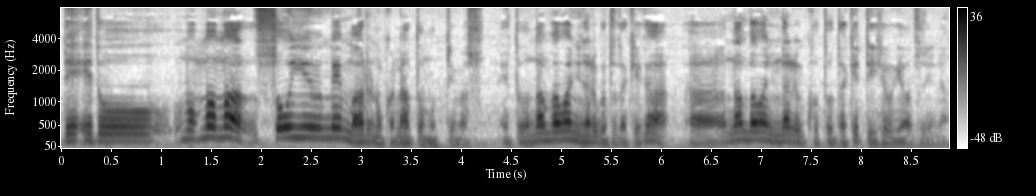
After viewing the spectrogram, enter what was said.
でえっ、とままあまあそういう面もあるのかなと思っています。えっ、とナンバーワンになることだけがあナンバーワンになることだけっていう表現はずるいな。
